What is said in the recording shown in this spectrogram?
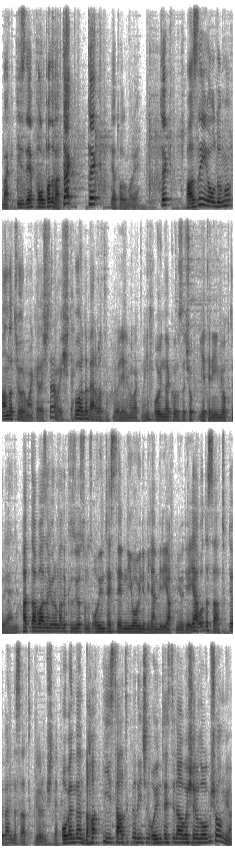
Bak izle. Pompalı var. Tak tık. Yat oğlum oraya. Tık Fazla iyi olduğumu anlatıyorum arkadaşlar ama işte. Bu arada berbatım. Böyle elime bakmayın. Oyunlar konusunda çok yeteneğim yoktur yani. Hatta bazen yorumlarda kızıyorsunuz oyun testlerini iyi oyunu bilen biri yapmıyor diye. Ya o da sağ tıklıyor ben de sağ tıklıyorum işte. O benden daha iyi sağ tıkladığı için oyun testi daha başarılı olmuş olmuyor.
